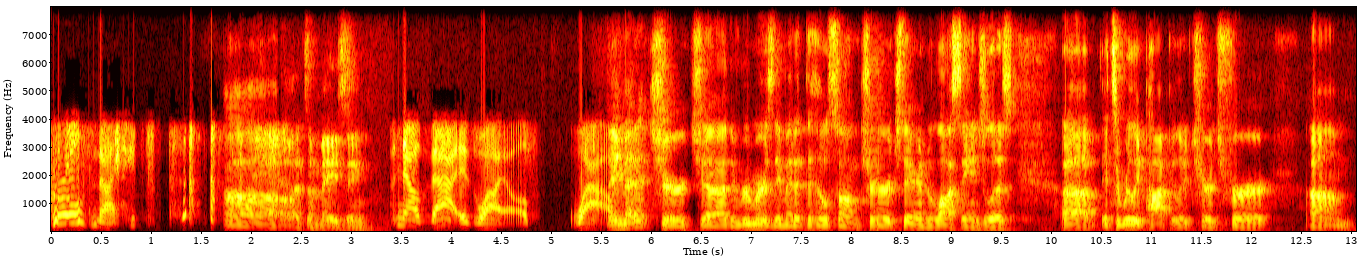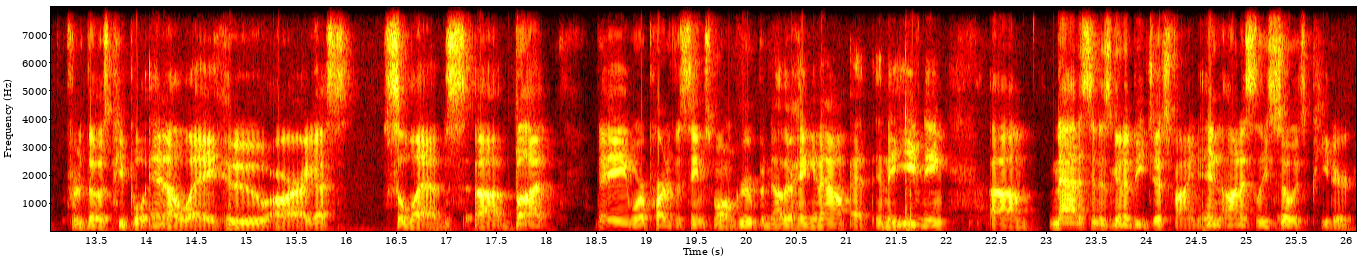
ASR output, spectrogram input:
girls' night. Oh, that's amazing. now that is wild. Wow. They met at church. Uh, the rumor is they met at the Hillsong Church there in Los Angeles. Uh, it's a really popular church for um, for those people in LA who are, I guess, celebs. Uh, but they were part of the same small group, and now they're hanging out at in the evening. Um, Madison is going to be just fine, and honestly, so is Peter.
